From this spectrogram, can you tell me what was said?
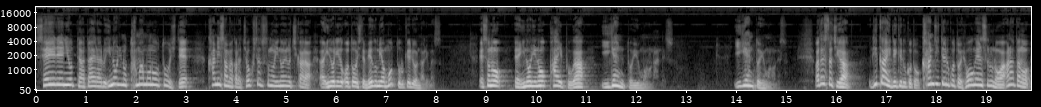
精霊によって与えられる祈りの賜物を通して神様から直接その祈りの力祈りを通して恵みをもっと受けるようになります。その祈りのパイプが威厳というものなんです。威厳というものです。私たちが理解できることを感じていることを表現するのはあなたの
